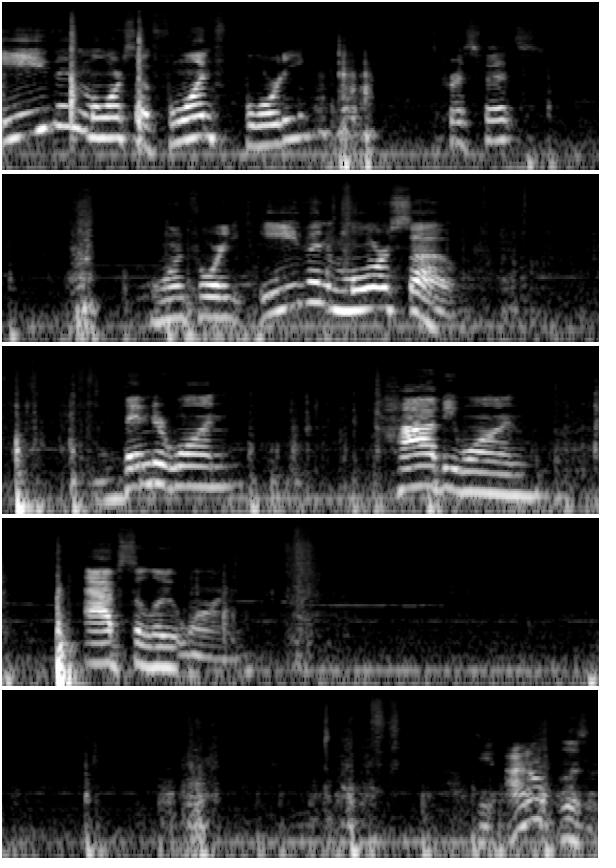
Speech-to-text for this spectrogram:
even more so, 140 Chris Fitz. 140, even more so. Vendor one, hobby one, absolute one. I don't listen.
